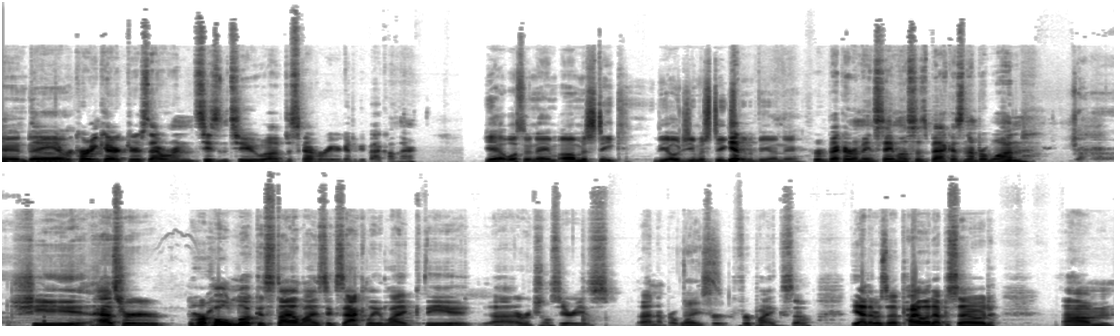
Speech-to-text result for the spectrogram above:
And, the uh, recurring characters that were in season two of Discovery are going to be back on there. yeah. What's her name? Uh, Mystique. The OG Mystique's Yep. going to be on there. Rebecca Romijn Stamos is back as number one. She has her her whole look is stylized exactly like the uh, original series uh, number one Nice. for for Pike. So yeah, there was a pilot episode um,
